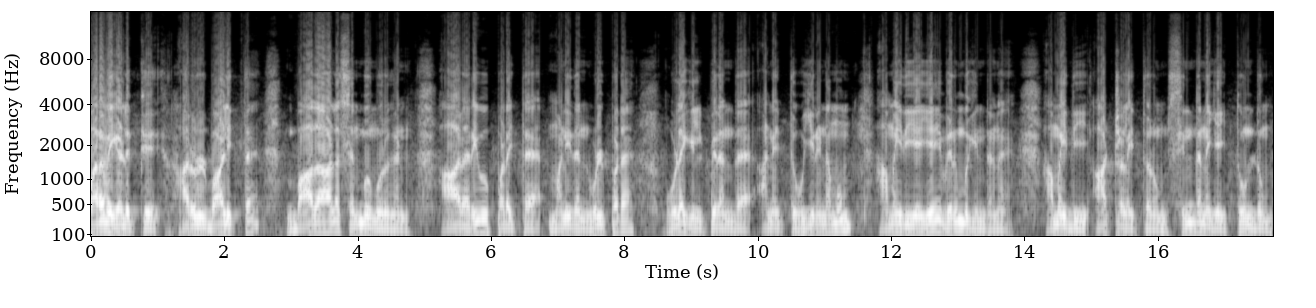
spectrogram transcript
பறவைகளுக்கு அருள் பாலித்த பாதாள செம்பு முருகன் ஆறறிவு படைத்த மனிதன் உள்பட உலகில் பிறந்த அனைத்து உயிரினமும் அமைதியையே விரும்புகின்றன. அமைதி ஆற்றலை தரும் சிந்தனையை தூண்டும்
